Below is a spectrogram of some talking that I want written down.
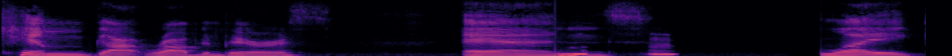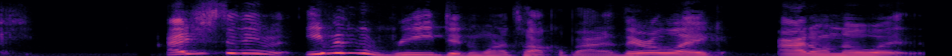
kim got robbed in paris and Mhm. like i just didn't even even the Read didn't want to talk about it. They were like i don't know what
